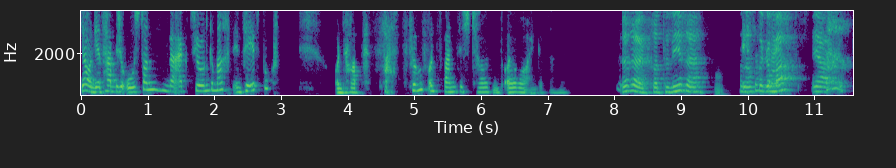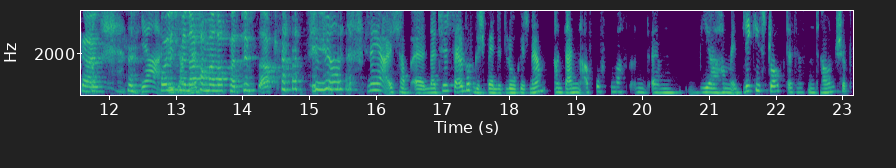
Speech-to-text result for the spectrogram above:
Ja, und jetzt habe ich Ostern eine Aktion gemacht in Facebook und habe fast 25.000 Euro eingesammelt. Irre, gratuliere. Was ist hast du geil? gemacht? Ja, ist geil. ja, Hol ich, ich mir nachher mal noch ein paar Tipps ab. ja, naja, ich habe äh, natürlich selber gespendet, logisch, ne? Und dann einen Aufruf gemacht und ähm, wir haben in Blickisdorf, das ist ein Township,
